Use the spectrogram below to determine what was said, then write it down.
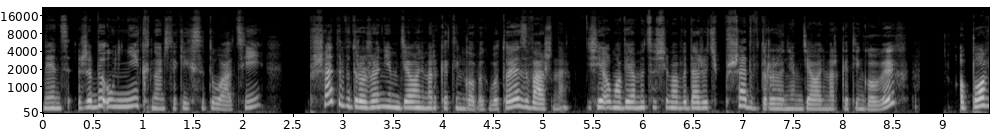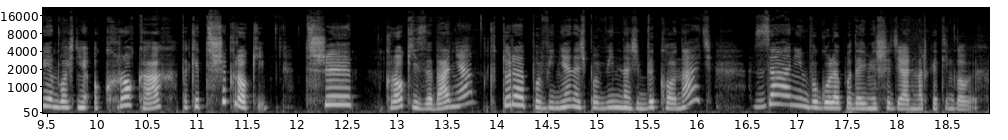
Więc żeby uniknąć takich sytuacji, przed wdrożeniem działań marketingowych, bo to jest ważne. Dzisiaj omawiamy, co się ma wydarzyć przed wdrożeniem działań marketingowych. Opowiem właśnie o krokach, takie trzy kroki. Trzy kroki, zadania, które powinieneś, powinnaś wykonać, zanim w ogóle podejmiesz się działań marketingowych.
